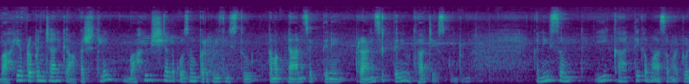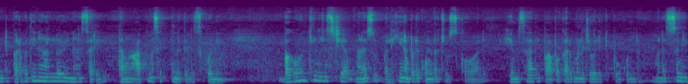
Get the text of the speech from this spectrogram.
బాహ్య ప్రపంచానికి ఆకర్షితులై బాహ్య విషయాల కోసం పరుగులు తీస్తూ తమ జ్ఞానశక్తిని ప్రాణశక్తిని వృధా చేసుకుంటున్నారు. కనీసం ఈ కార్తీక మాసం అటువంటి పర్వదినాల్లో అయినా సరే తమ ఆత్మశక్తిని తెలుసుకొని భగవంతుని దృష్ట్యా మనసు బలహీనపడకుండా చూసుకోవాలి. హింసాది పాపకర్మల జోలికి పోకుండా మనస్సుని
